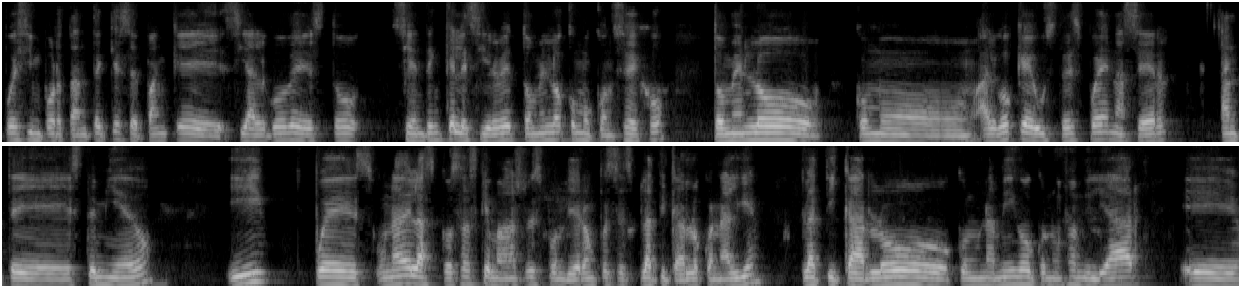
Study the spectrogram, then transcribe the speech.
pues importante que sepan que si algo de esto sienten que les sirve, tómenlo como consejo, tómenlo como algo que ustedes pueden hacer ante este miedo y pues una de las cosas que más respondieron pues es platicarlo con alguien, platicarlo con un amigo, con un familiar eh,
